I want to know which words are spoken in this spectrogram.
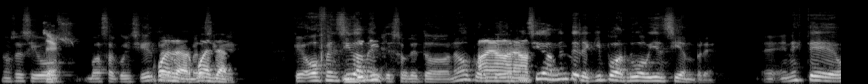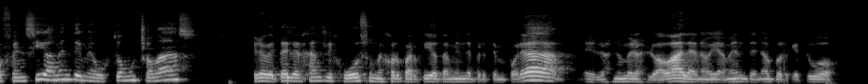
no sé si vos vas a coincidir, puede ser, puede ser. Que, ofensivamente, sobre todo, ¿no? Porque ofensivamente el equipo anduvo bien siempre. Eh, en este ofensivamente me gustó mucho más. Creo que Tyler Huntley jugó su mejor partido también de pretemporada. Eh, los números lo avalan, obviamente, ¿no? Porque tuvo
